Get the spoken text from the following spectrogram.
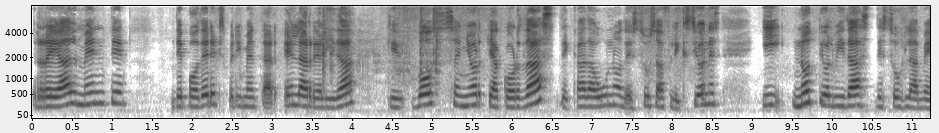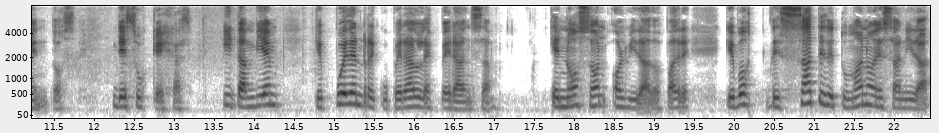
realmente de poder experimentar en la realidad que vos, Señor, te acordás de cada uno de sus aflicciones y no te olvidás de sus lamentos, de sus quejas, y también que pueden recuperar la esperanza, que no son olvidados, Padre, que vos desates de tu mano de sanidad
